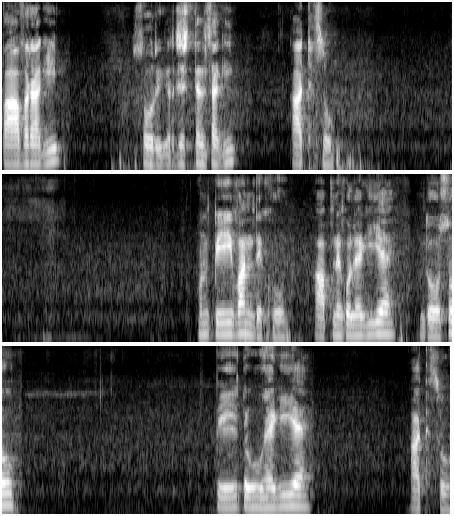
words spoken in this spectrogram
ਪਾਵਰ ਆ ਗਈ ਸੌਰੀ ਰੈਜ਼ਿਸਟੈਂਸ ਆ ਗਈ 800 ਹੁਣ P1 ਦੇਖੋ ਆਪਣੇ ਕੋਲ ਹੈਗੀ ਹੈ 200 P2 ਹੈਗੀ ਹੈ 800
